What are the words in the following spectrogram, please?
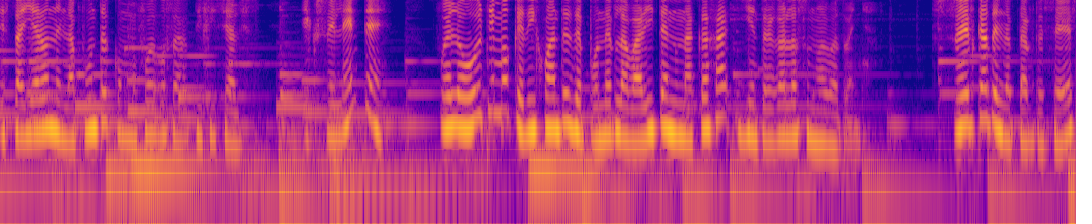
estallaron en la punta como fuegos artificiales. ¡Excelente! Fue lo último que dijo antes de poner la varita en una caja y entregarla a su nueva dueña. Cerca del atardecer,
